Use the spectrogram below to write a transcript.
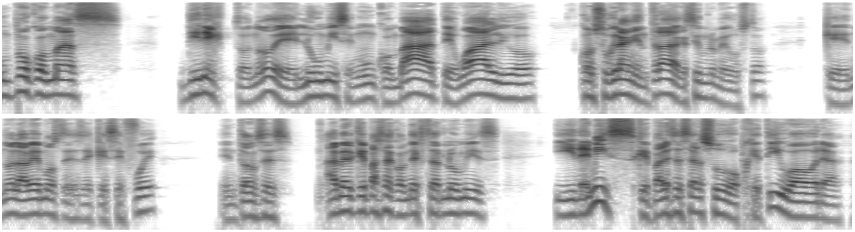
un poco más directo, ¿no? De Loomis en un combate o algo con su gran entrada, que siempre me gustó, que no la vemos desde que se fue. Entonces, a ver qué pasa con Dexter Loomis y Demis, que parece ser su objetivo ahora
